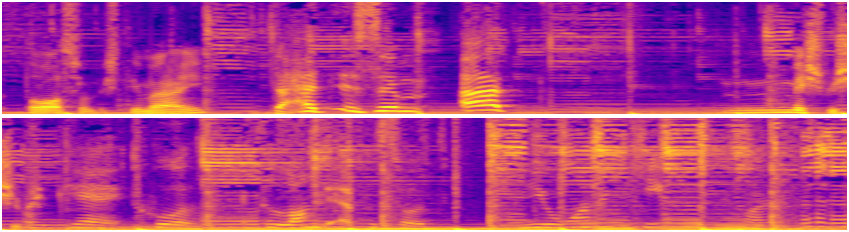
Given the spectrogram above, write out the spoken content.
التواصل الاجتماعي. تحت اسم at مش بشي أوكي كول اتس ا لونج ابيسود Do you want to keep the part?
